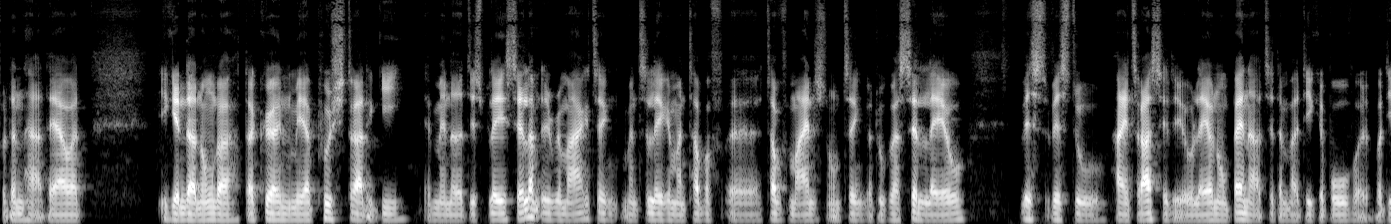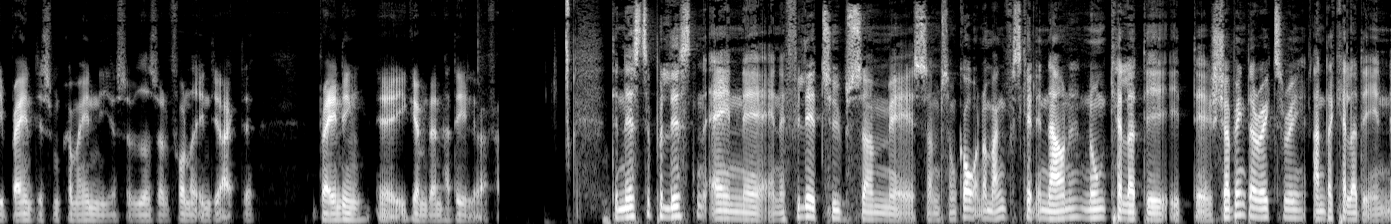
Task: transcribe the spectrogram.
på den her, det er jo, at igen, der er nogen, der, der kører en mere push-strategi med noget display, selvom det er remarketing, men så lægger man top of, uh, top of mind sådan nogle ting, og du kan også selv lave, hvis, hvis du har interesse i det, jo lave nogle banner til dem, at de kan bruge, hvor, hvor de brand det, som kommer ind i, og så videre, så du får noget indirekte branding uh, igennem den her del i hvert fald. Den næste på listen er en, øh, en affiliate-type, som, øh, som, som går under mange forskellige navne. Nogle kalder det et øh, shopping directory, andre kalder det en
